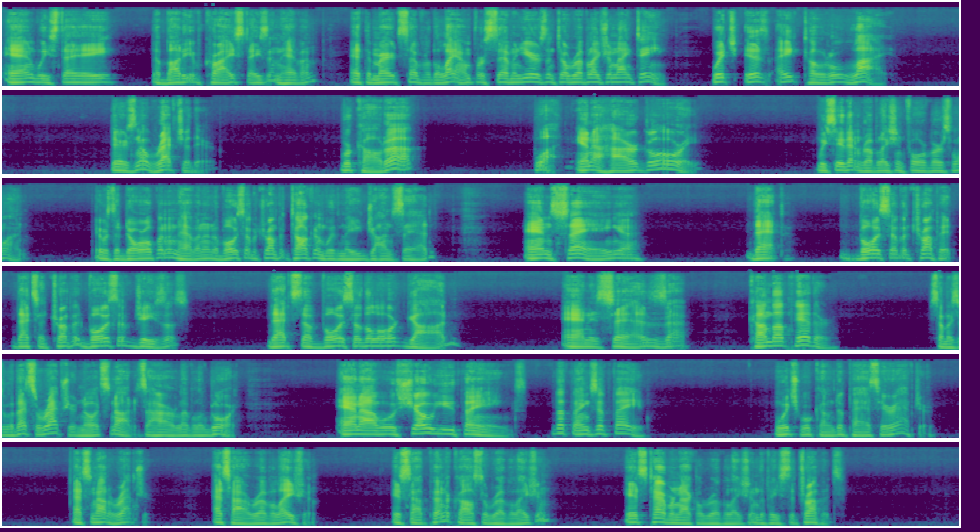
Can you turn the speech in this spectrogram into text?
and we stay, the body of Christ stays in heaven at the marriage supper of the Lamb for seven years until Revelation 19, which is a total lie. There's no rapture there. We're caught up, what? In a higher glory. We see that in Revelation 4, verse 1. There was a door open in heaven and a voice of a trumpet talking with me, John said and saying uh, that voice of a trumpet, that's a trumpet voice of Jesus. That's the voice of the Lord God. And it says, Come up hither. Somebody said, Well, that's a rapture. No, it's not. It's a higher level of glory. And I will show you things, the things of faith, which will come to pass hereafter. That's not a rapture. That's higher revelation. It's not Pentecostal revelation. It's tabernacle revelation, the Feast of Trumpets.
